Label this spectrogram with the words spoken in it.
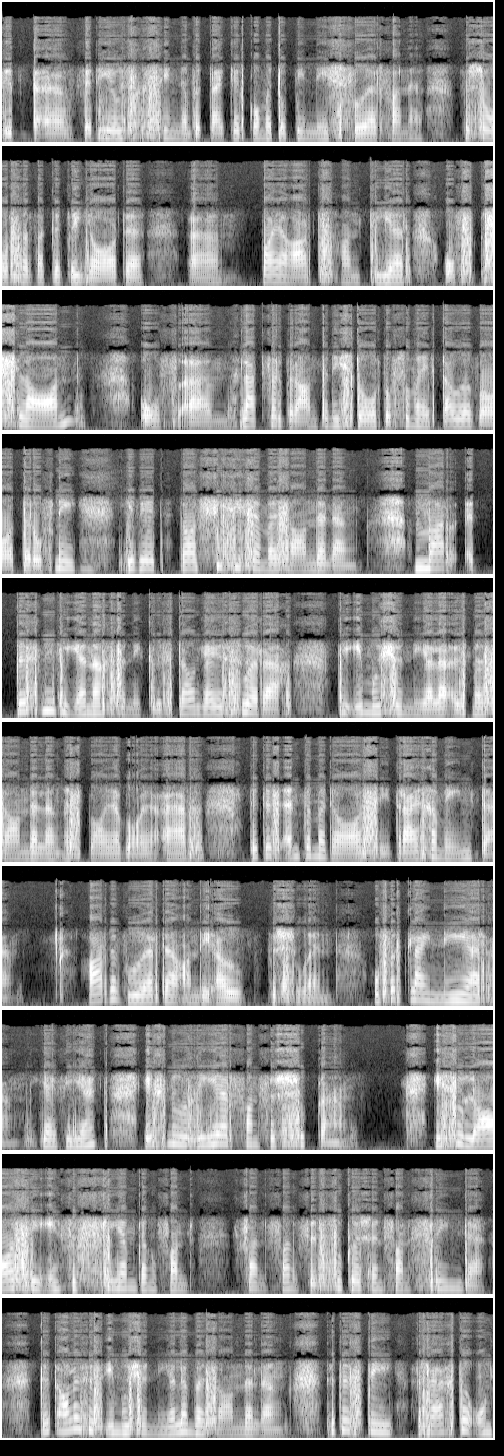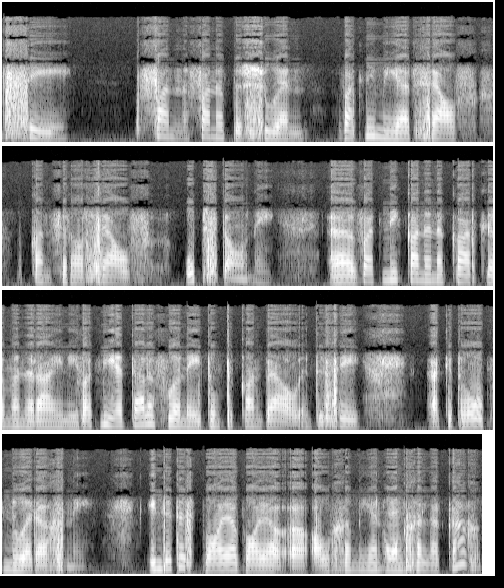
uh, video's gesien en baie keer kom dit op die nuus voor van 'n versorger wat 'n bejaarde ehm uh, baie hard hanteer of slaan of ehm um, laat verbrand in die stort of sommer net koue water of nie. Jy weet daar fisiese mishandeling maar dis nie die enigste nie Kristel jy is so reg die emosionele is mishandeling is baie baie erg dit is intimidasie dreigemente harde woorde aan die ou persoon of verkleinering jy weet ignoreer van versoeke isolasie en vervreemding van van van versoekers en van vriende. Dit alles is emosionele mishandeling. Dit is die regte ontsê van van 'n persoon wat nie meer self kan vir haarself opstaan nie. Uh wat nie kan in 'n kar klim en ry nie, wat nie 'n telefoon het om te kan bel en te sê ek het hulp nodig nie. En dit is baie baie uh, algemeen ongelukkig.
